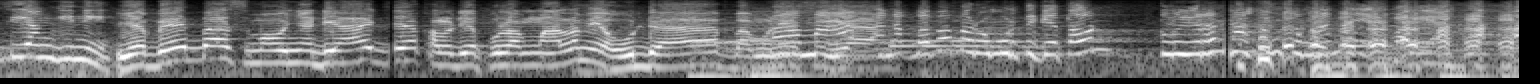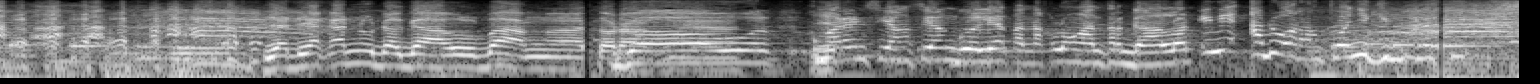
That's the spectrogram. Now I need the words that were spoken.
siang gini? Ya bebas, maunya dia aja. Kalau dia pulang malam ya udah, bangunnya maaf, siang. anak bapak baru umur 3 tahun, keluyuran langsung ke mana ya pak ya? Ya dia kan udah gaul banget orangnya. Gaul. Kemarin siang-siang gue lihat anak lo nganter galon. Ini aduh orang tuanya gimana sih?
